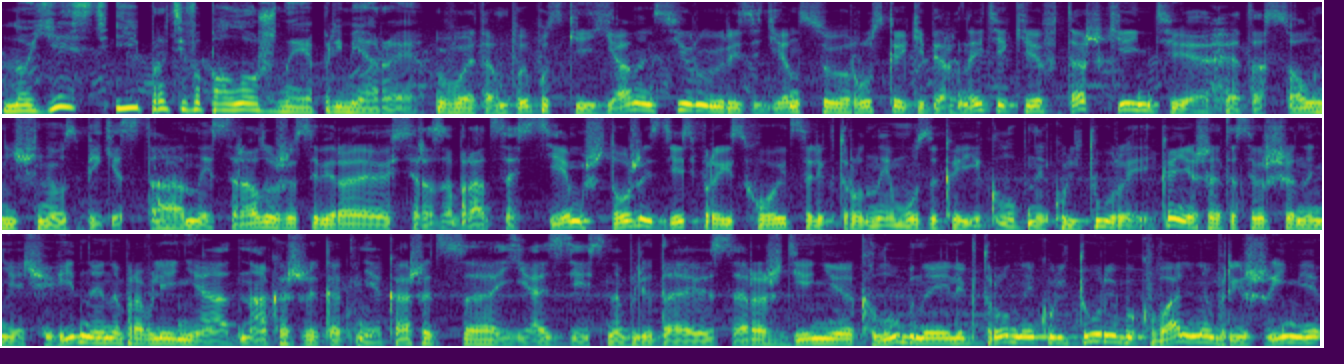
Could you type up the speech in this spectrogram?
Но есть и противоположные примеры. В этом выпуске я анонсирую резиденцию конференцию русской кибернетики в Ташкенте. Это солнечный Узбекистан. И сразу же собираюсь разобраться с тем, что же здесь происходит с электронной музыкой и клубной культурой. Конечно, это совершенно не очевидное направление, однако же, как мне кажется, я здесь наблюдаю за рождение клубной электронной культуры буквально в режиме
